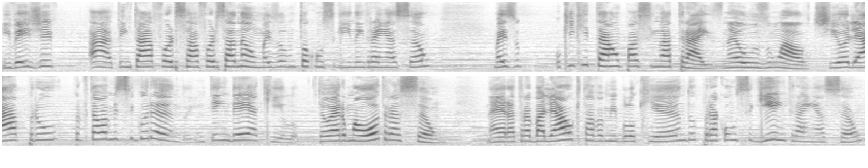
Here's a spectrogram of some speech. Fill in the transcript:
Em vez de ah, tentar forçar, forçar, não, mas eu não estou conseguindo entrar em ação. Mas o, o que está um passinho atrás, né? O zoom out. E olhar para o que estava me segurando, entender aquilo. Então era uma outra ação. Né? Era trabalhar o que estava me bloqueando para conseguir entrar em ação.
